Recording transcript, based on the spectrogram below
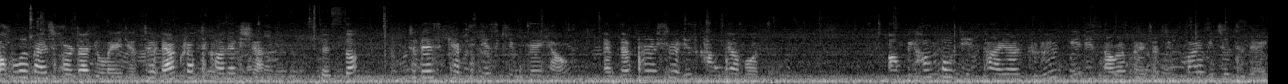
Oklahoma is delay due to aircraft connection. 됐어? Today's captain is Kim Jae-hyung, and the purser is Kang Myung-won. On behalf of the entire crew, it is our pleasure to fly with you today.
